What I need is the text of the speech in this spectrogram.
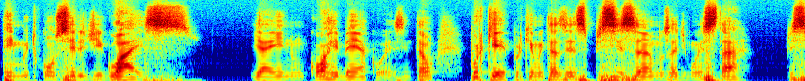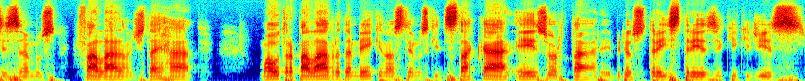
tem muito conselho de iguais. E aí não corre bem a coisa. Então, por quê? Porque muitas vezes precisamos admoestar. Precisamos falar onde está errado. Uma outra palavra também que nós temos que destacar é exortar. Hebreus 3,13. O que, que diz?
